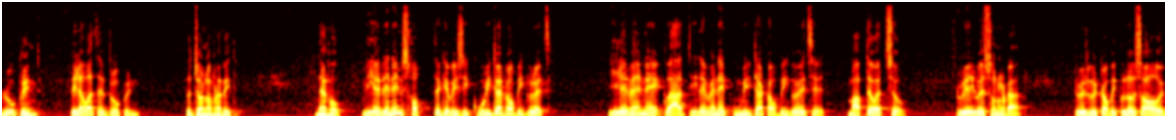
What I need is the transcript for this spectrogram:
ব্লু প্রিন্ট সিলেবাসের ব্লু প্রিন্ট তো চলো আমরা দেখি। দেখো ইলেভেনের সব থেকে বেশি কুড়িটা টপিক রয়েছে। ইলেভেনে ক্লাস ইলেভেনে কুড়িটা টপিক রয়েছে। ভাবতে পারছ? টুয়েলভে ষোলোটা। টুয়েলভের টপিকগুলো সহজ,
